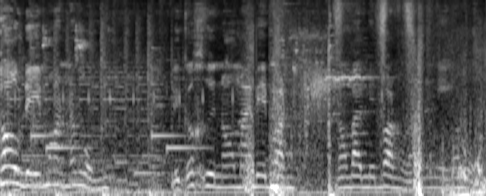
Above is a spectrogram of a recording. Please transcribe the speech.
Brutal Demon นะผมหรือก็คือน้องไม้เบสบอลน้องบานเบสบอลของเรานั่นเองครับผม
